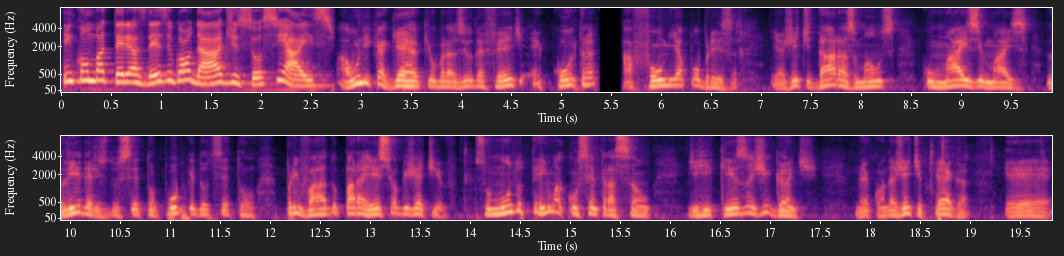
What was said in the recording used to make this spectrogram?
em combater as desigualdades sociais. A única guerra que o Brasil defende é contra a fome e a pobreza. E a gente dar as mãos com mais e mais líderes do setor público e do setor privado para esse objetivo. O mundo tem uma concentração de riqueza gigante. Né? Quando a gente pega é,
